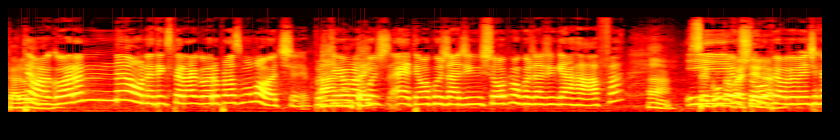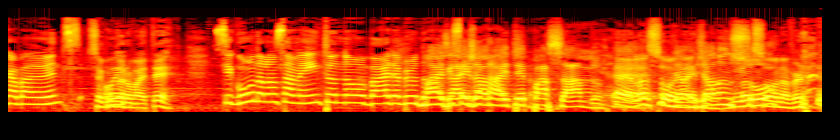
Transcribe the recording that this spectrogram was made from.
Carolina? Então, agora não, né? Tem que esperar agora o próximo lote. Porque Ah, tem? quanti- é, tem uma quantidade em chopp, uma quantidade em garrafa. Ah. E Segunda o chopp, né? obviamente, acaba antes. Segunda Oi. não vai ter? Segunda lançamento no bar da Brew Dog, Mas aí já vai ter passado. É, lançou, já, né? Já então. lançou. Lançou, na verdade.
